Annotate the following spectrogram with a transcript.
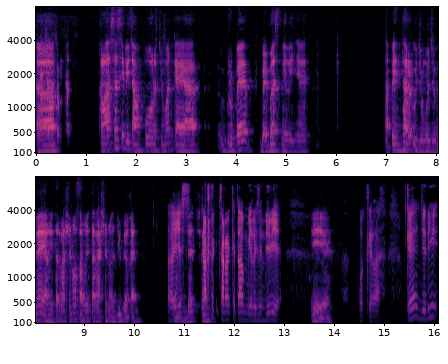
Eh, keempat. kelasnya sih dicampur cuman kayak grupnya bebas milihnya. Tapi ntar ujung-ujungnya yang internasional sama internasional juga kan? Ah, iya Yang sih, Dutch kan? karena karena kita milih sendiri ya. Iya. Oke lah. Oke, jadi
